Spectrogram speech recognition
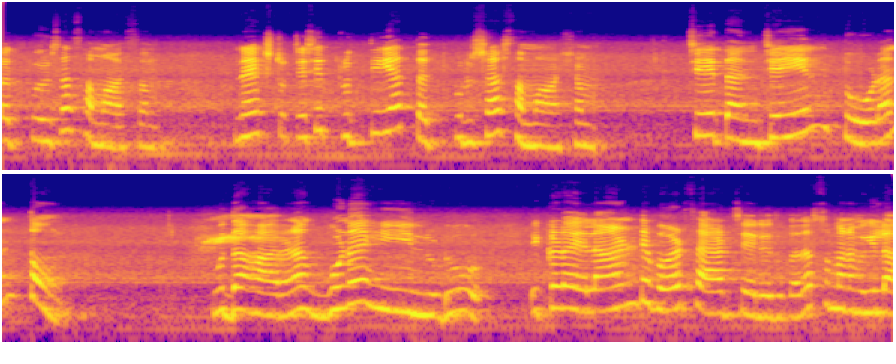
తత్పురుష సమాసం. నెక్స్ట్ వచ్చేసి తృతీయ తత్పురుష సమాసం. చేతంచైన్ తోడన్ తోడంతో ఉదాహరణ గుణహీనుడు. ఇక్కడ ఎలాంటి వర్డ్స్ యాడ్ చేయలేదు కదా. సో మనం ఇలా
